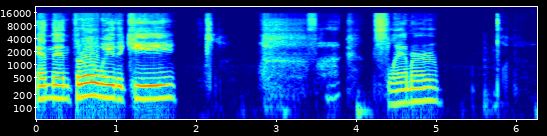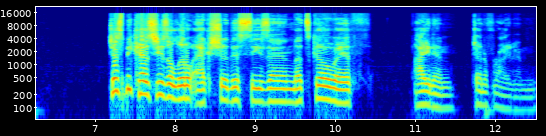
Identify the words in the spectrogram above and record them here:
and then throw away the key. Fuck, slammer. Just because she's a little extra this season, let's go with Aydin, Jennifer Aydin.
